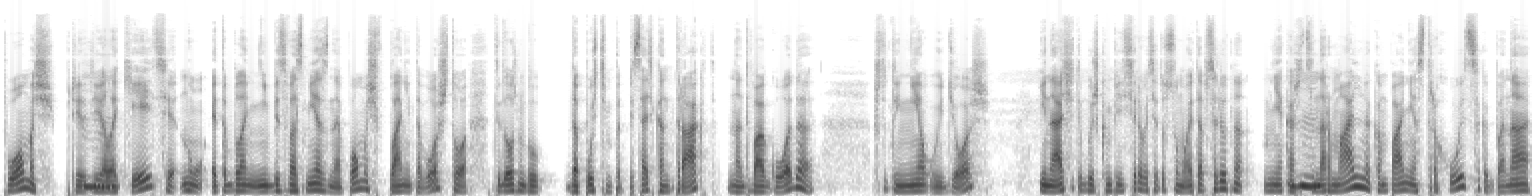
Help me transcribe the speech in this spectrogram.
помощь при Мгм. релокейте, ну, это была не безвозмездная помощь в плане того, что ты должен был, допустим, подписать контракт на два года, что ты не уйдешь, иначе ты будешь компенсировать эту сумму. Это абсолютно, мне кажется, Мгм. нормально, компания страхуется, как бы она,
